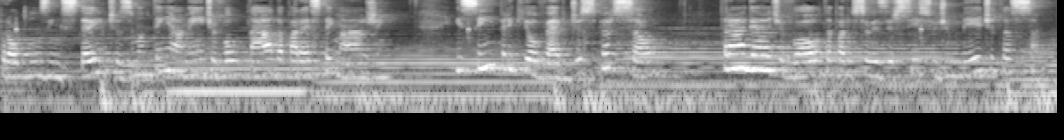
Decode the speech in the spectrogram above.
Por alguns instantes, mantenha a mente voltada para esta imagem e sempre que houver dispersão, traga-a de volta para o seu exercício de meditação.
